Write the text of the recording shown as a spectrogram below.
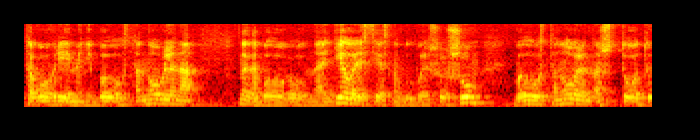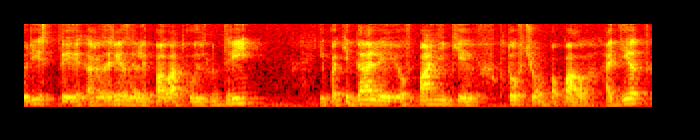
того времени было установлено, ну это было уголовное дело, естественно, был большой шум, было установлено, что туристы разрезали палатку изнутри, и покидали ее в панике, кто в чем попало. Одет,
